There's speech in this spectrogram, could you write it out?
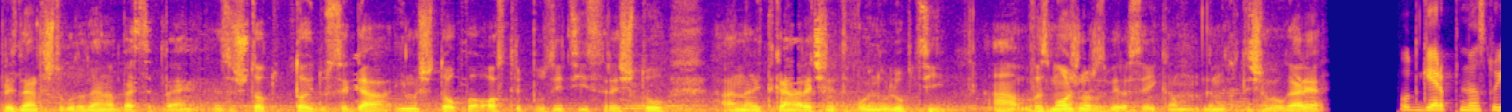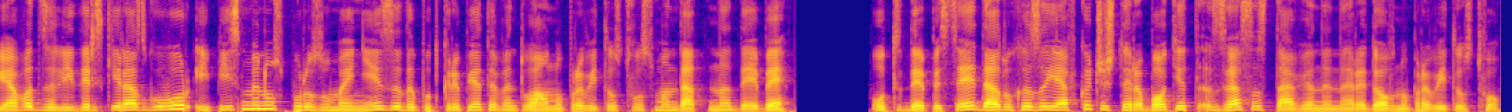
президента ще го даде на БСП, защото той до сега имаше толкова остри позиции срещу а, нали, така наречените войнолюбци, а възможно, разбира се, и към Демократична България. От ГЕРБ настояват за лидерски разговор и писмено споразумение, за да подкрепят евентуално правителство с мандат на ДБ. От ДПС дадоха заявка, че ще работят за съставяне на редовно правителство.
